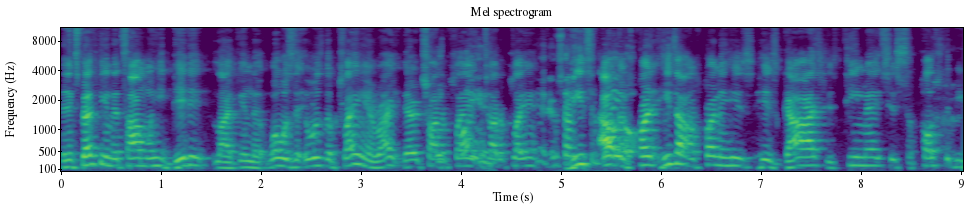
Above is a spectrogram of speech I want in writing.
and especially in the time when he did it, like in the what was it? It was the playing, right? They were trying to play, playing. try to play. Yeah, trying He's out in front. He's out in front of his his guys, his teammates, his supposed to be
